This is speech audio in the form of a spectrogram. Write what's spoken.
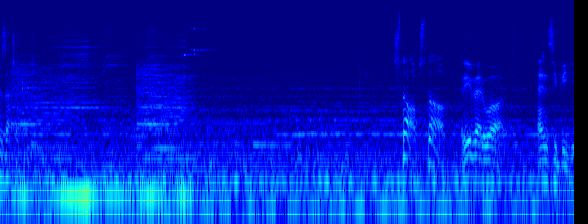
Proszę zaczekać. Stop, stop. River Ward, NCPD.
